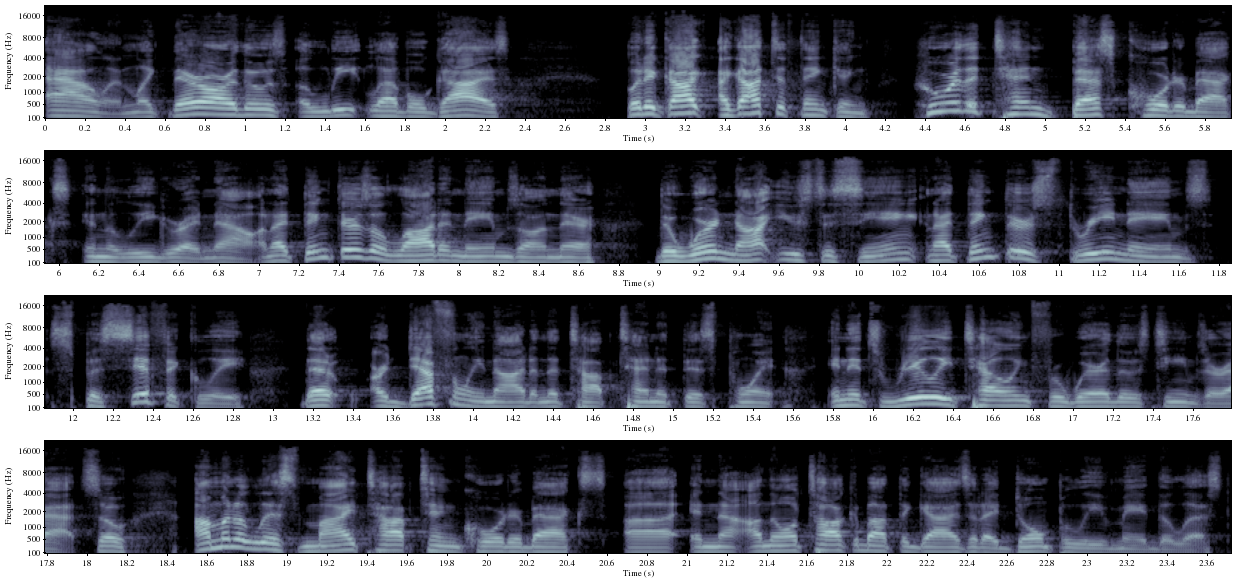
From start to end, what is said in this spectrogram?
Allen, like there are those elite level guys. But it got I got to thinking, who are the 10 best quarterbacks in the league right now? And I think there's a lot of names on there that we're not used to seeing. And I think there's three names specifically that are definitely not in the top 10 at this point. And it's really telling for where those teams are at. So I'm going to list my top 10 quarterbacks, uh, and then I'll talk about the guys that I don't believe made the list.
